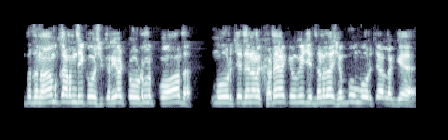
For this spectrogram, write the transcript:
ਬਦਨਾਮ ਕਰਨ ਦੀ ਕੋਸ਼ਿਸ਼ ਕਰੀ ਆ ਟੋਟਲ ਪੌਦ ਮੋਰਚੇ ਦੇ ਨਾਲ ਖੜਿਆ ਕਿਉਂਕਿ ਜਿੱਦਣ ਦਾ ਸ਼ੰਭੂ ਮੋਰਚਾ ਲੱਗਿਆ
